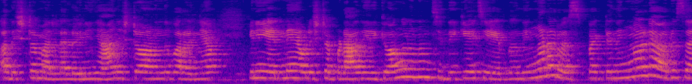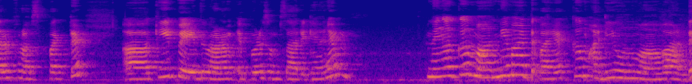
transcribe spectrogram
അത് ഇഷ്ടമല്ലല്ലോ ഇനി ഞാൻ ഇഷ്ടമാണെന്ന് പറഞ്ഞാൽ ഇനി എന്നെ അവൾ ഇഷ്ടപ്പെടാതിരിക്കും അങ്ങനെയൊന്നും ചിന്തിക്കുകയോ ചെയ്യരുത്. നിങ്ങളുടെ റെസ്പെക്ട് നിങ്ങളുടെ ആ ഒരു സെൽഫ് റെസ്പെക്ട് കീപ്പ് ചെയ്ത് വേണം എപ്പോഴും സംസാരിക്കാനും. നിങ്ങൾക്ക് മാന്യമായിട്ട് വഴക്കും അടിയും ഒന്നും ആവാണ്ട്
